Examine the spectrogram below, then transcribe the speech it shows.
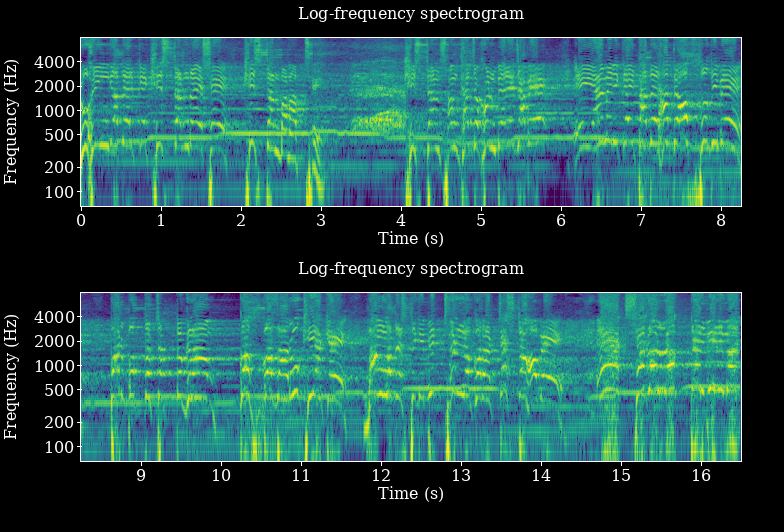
রোহিঙ্গাদেরকে খ্রিস্টানরা এসে খ্রিস্টান বানাচ্ছে। খ্রিস্টান সংখ্যা যখন বেড়ে যাবে, এই আমেরিকায় তাদের হাতে অস্ত্র দিবে। পার্বত্য চট্টগ্রাম, কক্সবাজার উখিয়াকে বাংলাদেশ থেকে বিচ্ছিন্ন করার চেষ্টা হবে। এক সাগর রক্তের বিনিময়ে।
